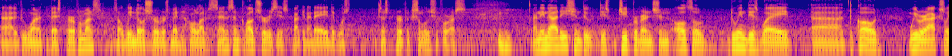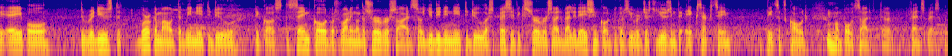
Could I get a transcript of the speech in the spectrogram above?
Uh, if we wanted the best performance, so Windows servers made a whole lot of sense, and cloud services back in the day that was just perfect solution for us. Mm-hmm. And in addition to this cheat prevention, also doing this way uh, the code, we were actually able to reduce the work amount that we need to do because the same code was running on the server side, so you didn't need to do a specific server side validation code because you were just using the exact same bits of code mm-hmm. on both sides of the fence, basically.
